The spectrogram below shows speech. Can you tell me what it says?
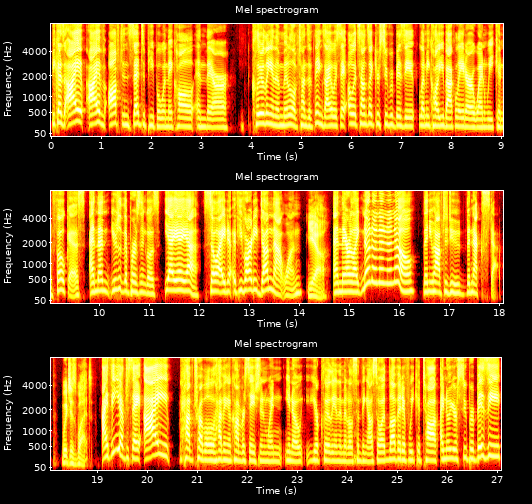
because I I've often said to people when they call and they're clearly in the middle of tons of things, I always say, "Oh, it sounds like you're super busy. Let me call you back later when we can focus." And then usually the person goes, "Yeah, yeah, yeah." So I know if you've already done that one Yeah, and they're like, "No, no, no, no, no," then you have to do the next step. which is what? I think you have to say, I have trouble having a conversation when, you know, you're clearly in the middle of something else. So I'd love it if we could talk. I know you're super busy,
